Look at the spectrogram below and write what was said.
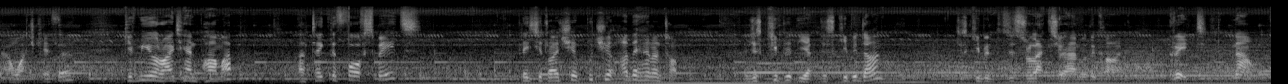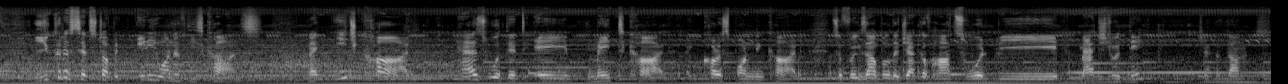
Now watch carefully. Give me your right hand palm up. I'll take the four of spades. Place it right here. Put your other hand on top. And just keep it, yeah, just keep it down. Just keep it, just relax your hand with the card. Great. Now, you could have said stop at any one of these cards. Now, each card has with it a mate card, a corresponding card. So, for example, the Jack of Hearts would be matched with the Jack of diamonds.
